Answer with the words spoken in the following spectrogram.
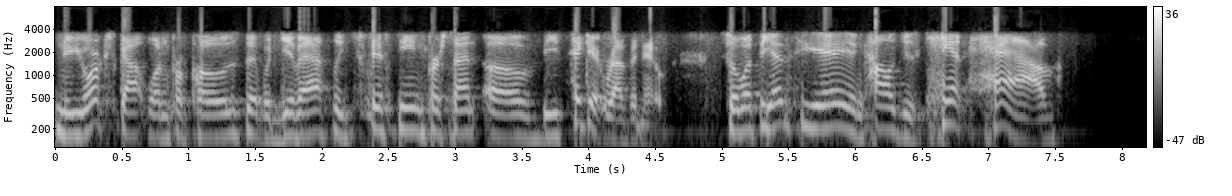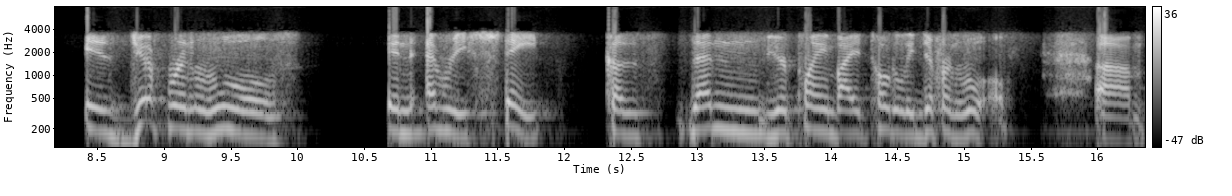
New York's got one proposed that would give athletes 15% of the ticket revenue. So what the NCAA and colleges can't have is different rules in every state because then you're playing by totally different rules. Um,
